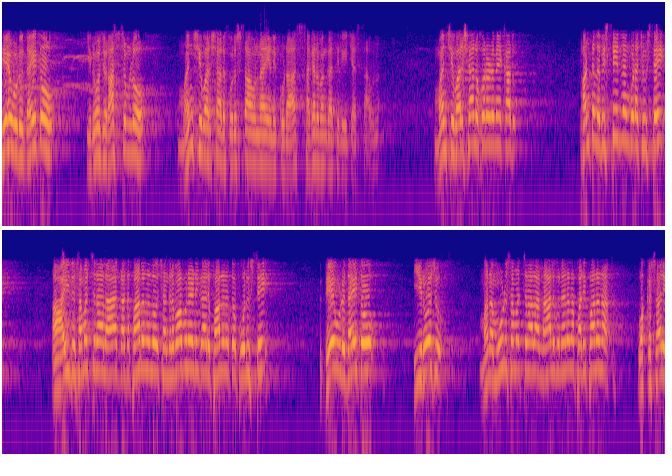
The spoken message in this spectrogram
దేవుడు దయతో ఈరోజు రాష్ట్రంలో మంచి వర్షాలు కురుస్తా ఉన్నాయని కూడా సగర్వంగా తెలియజేస్తా ఉన్నా. మంచి వర్షాలు కురడమే కాదు. పంటల విస్తీర్ణం కూడా చూస్తే ఆ ఐదు సంవత్సరాల గత పాలనలో చంద్రబాబు నాయుడు గారి పాలనతో పోలిస్తే దేవుడు దయతో ఈరోజు మన మూడు సంవత్సరాల నాలుగు నెలల పరిపాలన ఒక్కసారి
